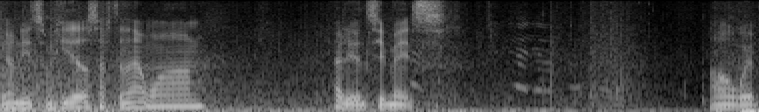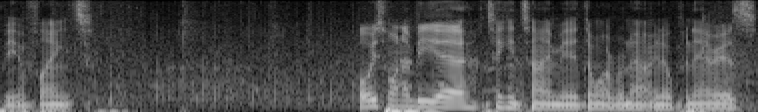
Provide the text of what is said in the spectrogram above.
You'll need some heals after that one. How you doing, teammates? Oh, we're being flanked. Always want to be uh, taking time here. Don't want to run out in open areas.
